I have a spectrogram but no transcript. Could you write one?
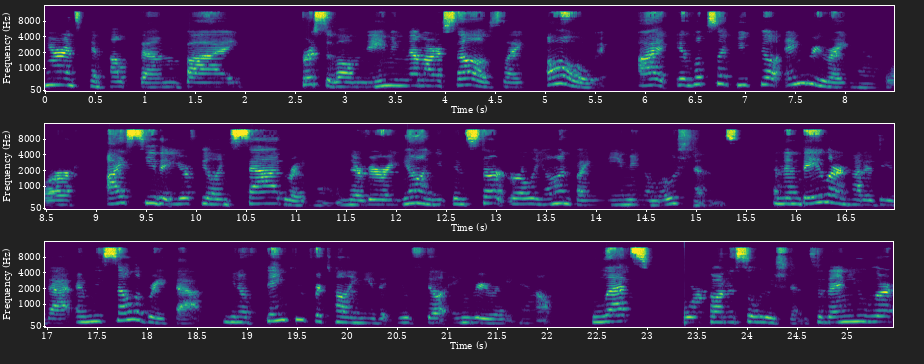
parents can help them by first of all, naming them ourselves like, oh, I, it looks like you feel angry right now, or I see that you're feeling sad right now. And they're very young. You can start early on by naming emotions. And then they learn how to do that. And we celebrate that. You know, thank you for telling me that you feel angry right now. Let's work on a solution. So then you learn,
